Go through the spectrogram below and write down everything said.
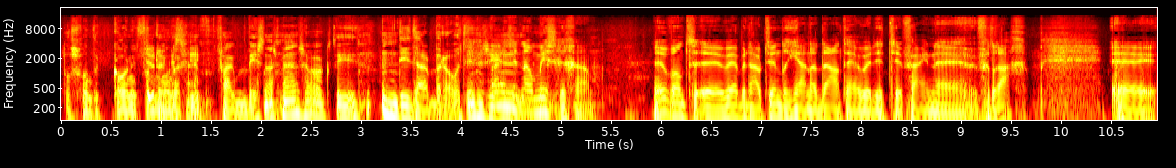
los van de koning van de Tuurlijk, monarchie. zijn vaak businessmensen ook die, die daar brood in zien. Waar is het nou misgegaan? Hè, want eh, we hebben nou twintig jaar inderdaad hebben we dit eh, fijne eh, verdrag. Eh,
